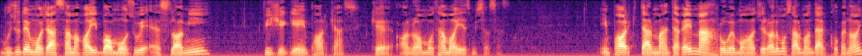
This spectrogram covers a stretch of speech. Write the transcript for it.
وجود, مجسمه هایی با موضوع اسلامی ویژگی این پارک است که آن را متمایز می سازد. این پارک در منطقه محروم مهاجران مسلمان در کوپنهاگ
